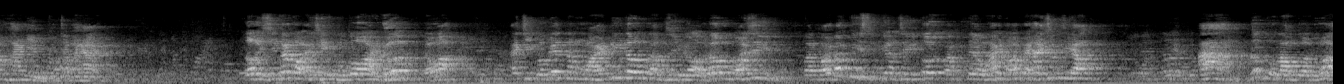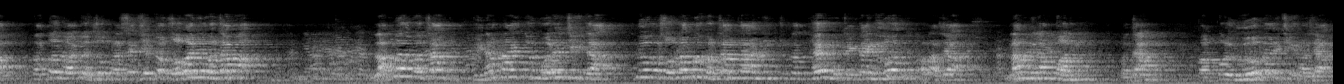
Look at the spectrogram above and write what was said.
Năm 2022 rồi xin phép hỏi anh chị một câu hỏi nữa, đúng không ạ? Anh chị có biết năm ngoái đi đâu, làm gì, ở đâu, nói gì? Và nói bất kỳ sự kiện gì, tôi đều hay nói về hai chữ gì ạ? À rất thuộc lòng rồi, đúng không ạ? Và tôi nói tuyển dụng là sẽ chiếm được số bao nhiêu phần trăm ạ? 50 phần trăm. Thì năm nay tôi muốn anh chị là đưa con số 50 phần trăm ra, nhưng chúng ta thêm một cái tay nữa, đó là gì ạ? 55 phần phần trăm. Và tôi hứa với anh chị là gì ạ?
